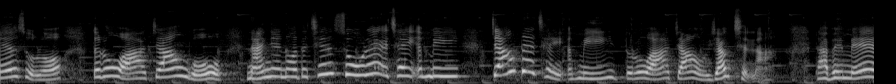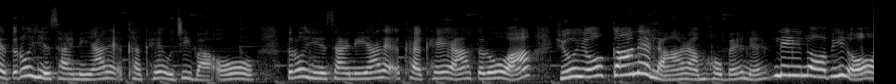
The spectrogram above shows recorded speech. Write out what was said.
လဲဆိုတော့သူတို့ကចောင်းကိုနိုင်ငံတော်တချင်းဆိုတဲ့အချိန်အမီចောင်းတဲ့ချိန်အမီသူတို့ကចောင်းကိုရောက်ချင်တာ။ဒါပေမဲ့သူတို့ရင်ဆိုင်နေရတဲ့အခက်အခဲကိုကြည့်ပါဦး။သူတို့ရင်ဆိုင်နေရတဲ့အခက်အခဲကသူတို့ကရိုးရိုးကားနဲ့လာရတာမဟုတ်ဘဲနဲ့လှေလော်ပြီးတော့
